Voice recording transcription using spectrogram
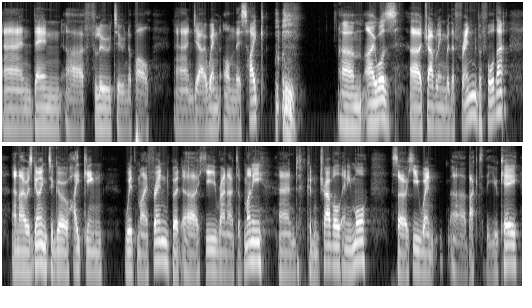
and then uh, flew to Nepal. And yeah, I went on this hike. um, I was uh, traveling with a friend before that, and I was going to go hiking with my friend, but uh, he ran out of money and couldn't travel anymore. So he went uh, back to the UK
